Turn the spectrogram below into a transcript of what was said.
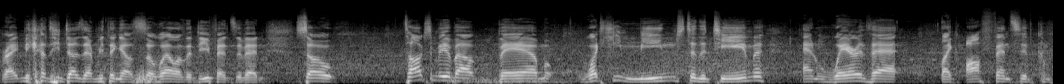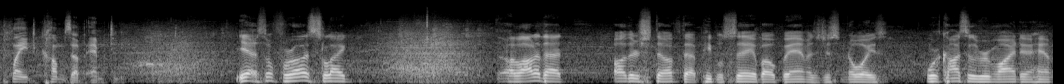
right? Because he does everything else so well on the defensive end. So, talk to me about Bam, what he means to the team, and where that like offensive complaint comes up empty. Yeah, so for us, like a lot of that other stuff that people say about Bam is just noise. We're constantly reminding him,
